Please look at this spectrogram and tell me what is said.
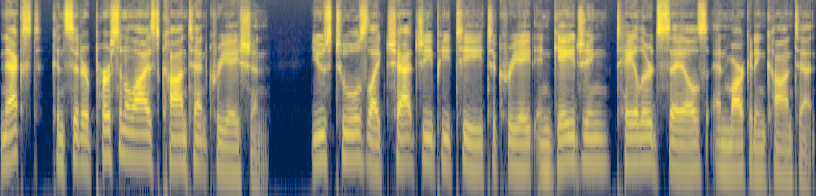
Next, consider personalized content creation. Use tools like ChatGPT to create engaging, tailored sales and marketing content.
